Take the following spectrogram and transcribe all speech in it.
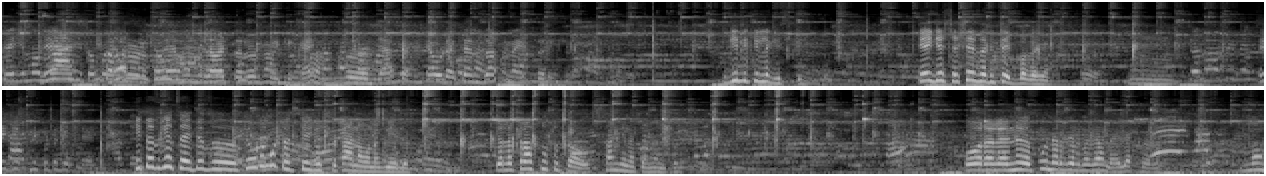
त्याची मम्मी आहे तो पण रडतो. त्या मम्मीला वाटतं रडतोय की काय? म्हणजे असं तेवढं त्यांना जात नाही तरी. गेली की लगेच ती. तेजसच्या शेजारी तेच बघा हे. हम्म. कुठं घेतलंय? इथंच घ्यायचंय त्याचं केवढं मोठं तेजसचं कानावनं गेलं. त्याला त्रास होत होता अहो. सांगे ना नंतर. पोराला न पुनर्जन्म झालाय लेकराला. मग?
